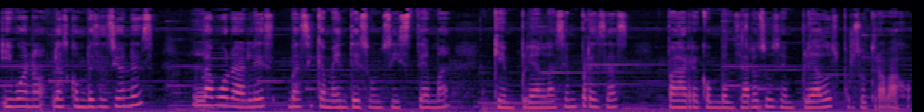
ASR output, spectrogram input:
Y bueno, las compensaciones laborales básicamente es un sistema que emplean las empresas para recompensar a sus empleados por su trabajo.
